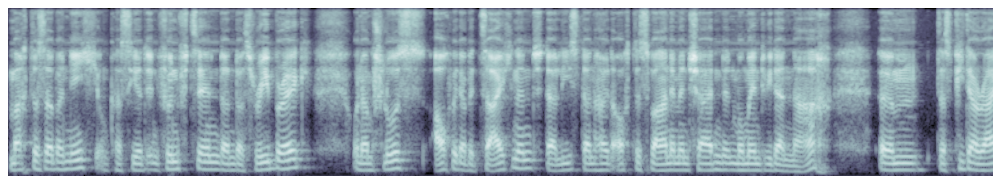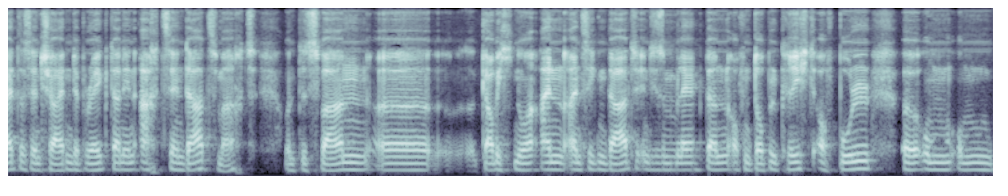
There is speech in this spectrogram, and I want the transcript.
macht das aber nicht und kassiert in 15 dann das Rebreak und am Schluss auch wieder bezeichnend, da liest dann halt auch das Wahn im entscheidenden Moment wieder nach, ähm, dass Peter Wright das entscheidende Break dann in 18 Darts macht und das waren, äh, glaube ich, nur einen einzigen Dart in diesem Leg dann auf den Doppel kriegt, auf Bull, äh, um, um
